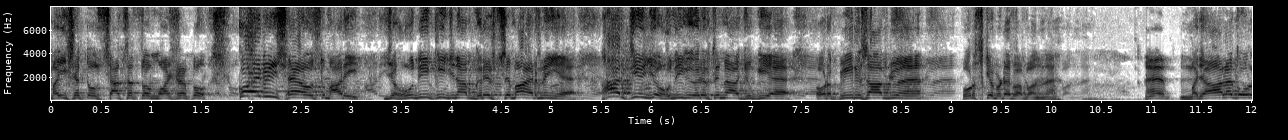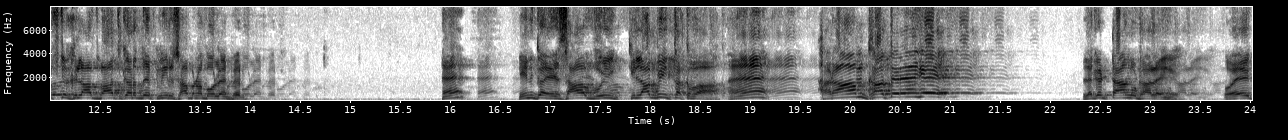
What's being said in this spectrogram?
معیشت ہو سیاست ہو معاشرت ہو کوئی بھی شے ہو تمہاری، یہودی کی جناب گرفت سے باہر نہیں ہے۔ ہر چیز یہودی کی گرفت میں آ چکی ہے۔ اور پیر صاحب جو ہیں، عرس کے بڑے پابند ہیں۔ مجال ہے تو اس کے خلاف بات کر دے، پیر صاحب نہ بولیں پھر۔ ان کا حساب وہی کلابی تکوا حرام کھاتے رہیں گے، لیکن ٹانگ اٹھا لیں گے۔ وہ ایک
